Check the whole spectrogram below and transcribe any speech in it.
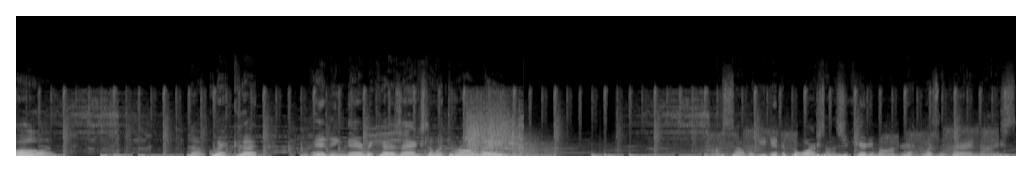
Whoa. Little quick cut editing there because I actually went the wrong way. I saw what you did to Boris on the security monitor. It wasn't very nice.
